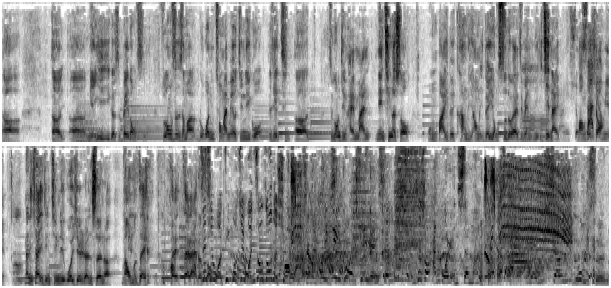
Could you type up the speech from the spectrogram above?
呃呃呃免疫，一个是被动式。主动式是什么？如果你从来没有经历过，而且亲呃子宫颈还蛮年轻的时候。我们把一堆抗体，好像一堆勇士都在这边，你一进来马上就消灭。嗯，那你现在已经经历过一些人生了，那我们再 再再来的时候，这是我听过最文绉绉的说法。经历过一些人生人生，你是说韩国人生吗？人生，人生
